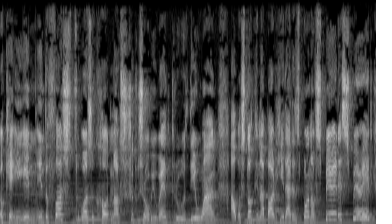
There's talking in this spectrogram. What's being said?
okay in, in the first what's it called? Now scripture we went through day one i was talking about he that is born of spirit is spirit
